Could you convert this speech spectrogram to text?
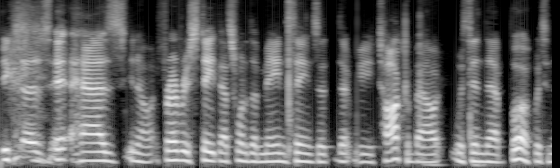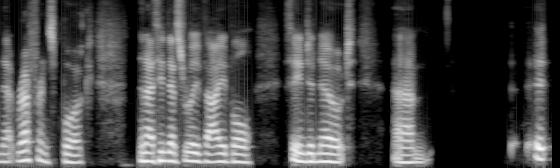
because it has, you know, for every state, that's one of the main things that, that we talk about within that book, within that reference book. And I think that's a really valuable thing to note. Um, it,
